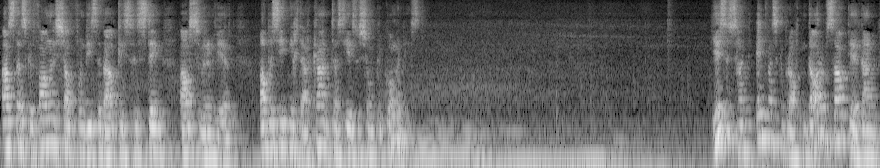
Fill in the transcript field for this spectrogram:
aus der Gefangenschaft von diesem weltlichen System ausführen wird aber sie hat nicht erkannt, dass Jesus schon gekommen ist. Jesus hat etwas gebraucht und darum sagt er dann,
